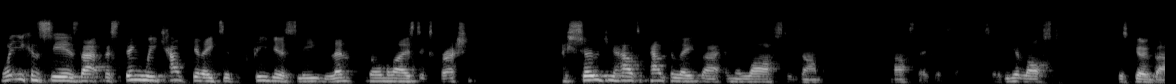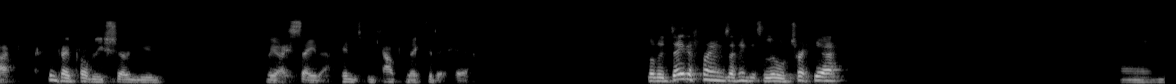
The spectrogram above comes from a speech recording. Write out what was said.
What you can see is that this thing we calculated previously, length normalized expression, I showed you how to calculate that in the last example, last exercise. So if you get lost, just go back. I think I probably show you where I say that, hint, we calculated it here. For the data frames, I think it's a little trickier. Um,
